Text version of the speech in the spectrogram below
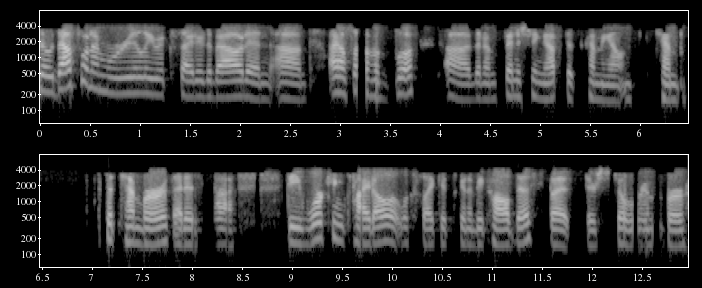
so that's what I'm really excited about, and um, I also have a book uh, that I'm finishing up that's coming out in September. September that is uh, the working title. It looks like it's going to be called this, but there's still room for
